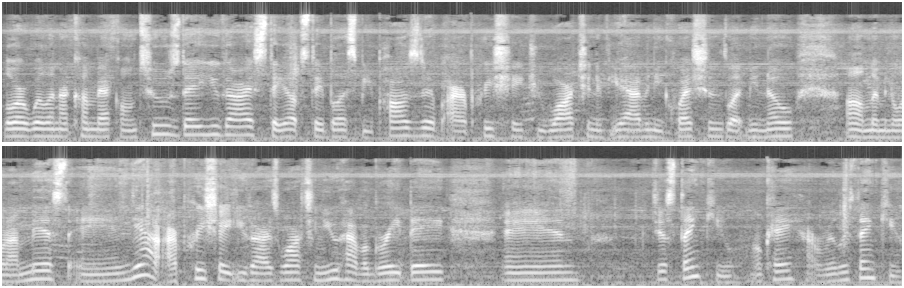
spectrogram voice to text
Lord willing, I come back on Tuesday, you guys. Stay up, stay blessed, be positive. I appreciate you watching. If you have any questions, let me know. Um, let me know what I missed. And yeah, I appreciate you guys watching. You have a great day. And just thank you, okay? I really thank you.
